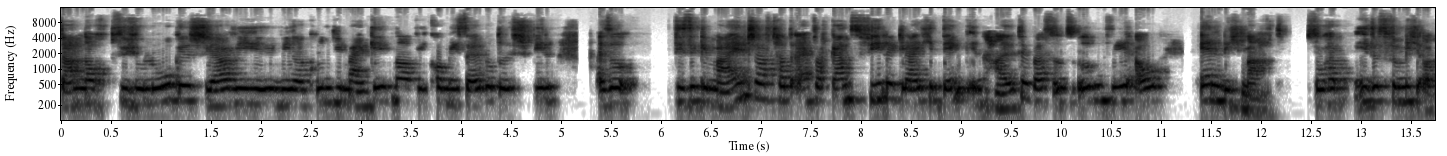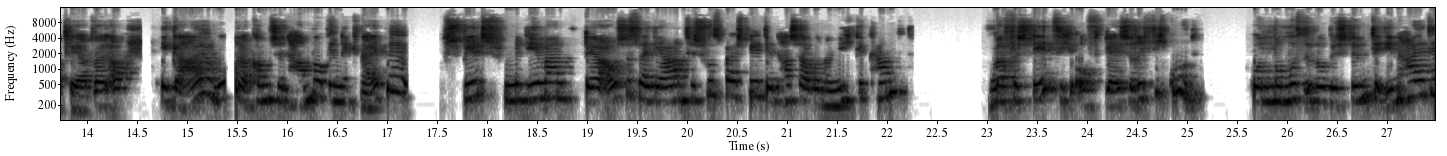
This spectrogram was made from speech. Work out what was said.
dann noch psychologisch, ja, wie, wie ergründe ich meinen Gegner, wie komme ich selber durchs Spiel. Also diese Gemeinschaft hat einfach ganz viele gleiche Denkinhalte, was uns irgendwie auch ähnlich macht. So habe ich das für mich erklärt, weil auch egal wo, da kommst du in Hamburg in eine Kneipe, spielst mit jemand, der auch schon seit Jahren Tischfußball spielt, den hast du aber noch nicht gekannt. Man versteht sich oft gleich richtig gut. Und man muss über bestimmte Inhalte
